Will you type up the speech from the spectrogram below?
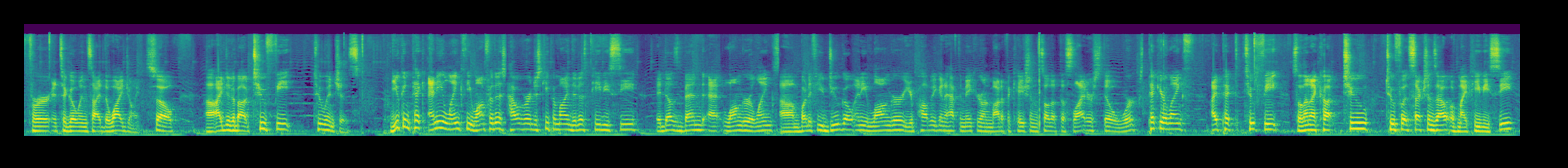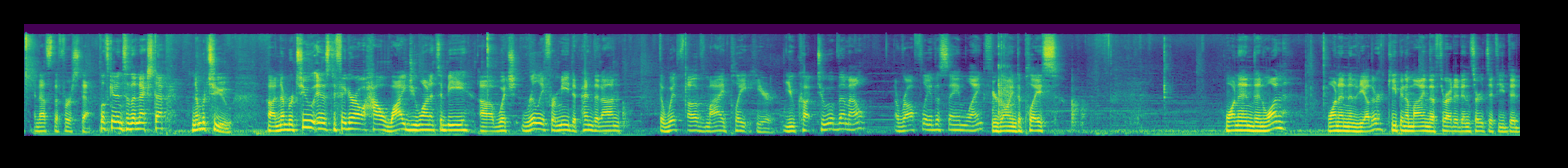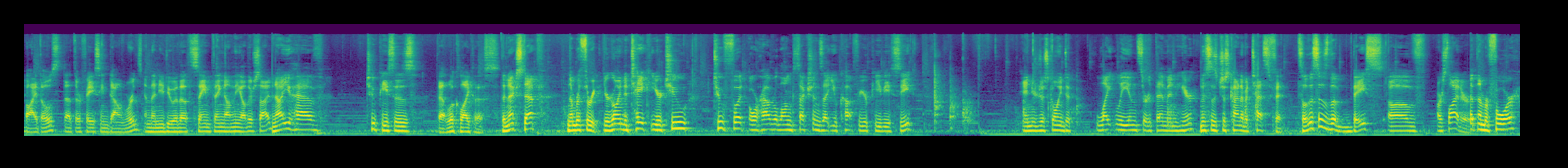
for it to go inside the Y joint. So uh, I did about two feet, two inches. You can pick any length you want for this. However, just keep in mind it is PVC. It does bend at longer lengths, um, but if you do go any longer, you're probably gonna have to make your own modifications so that the slider still works. Pick your length. I picked two feet, so then I cut two two foot sections out of my PVC, and that's the first step. Let's get into the next step, number two. Uh, number two is to figure out how wide you want it to be, uh, which really for me depended on the width of my plate here. You cut two of them out, roughly the same length. You're going to place one end in one, one end in the other, keeping in mind the threaded inserts if you did buy those, that they're facing downwards. And then you do the same thing on the other side. Now you have two pieces that look like this. The next step, number three, you're going to take your two two foot or however long sections that you cut for your PVC, and you're just going to lightly insert them in here. This is just kind of a test fit. So this is the base of our slider. At number four,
